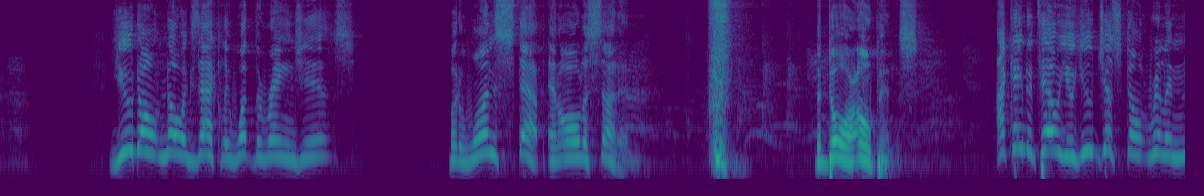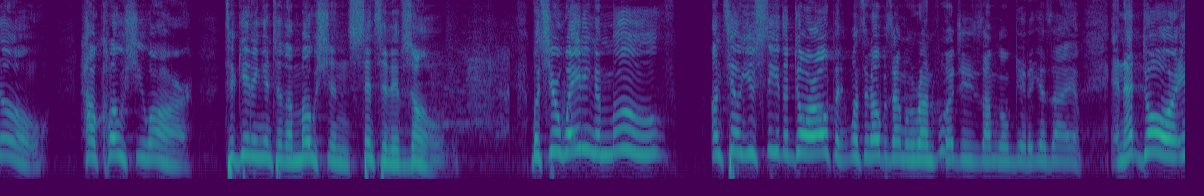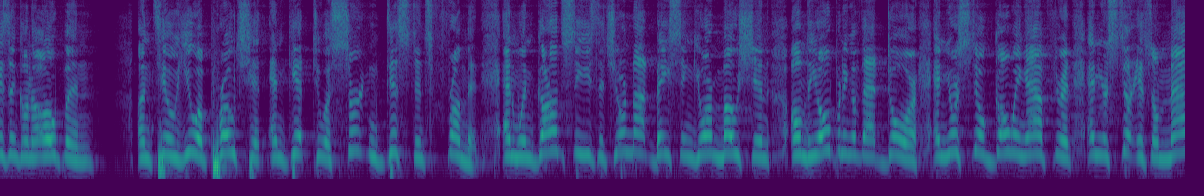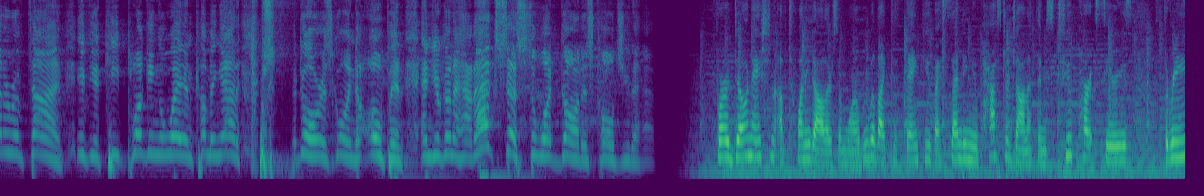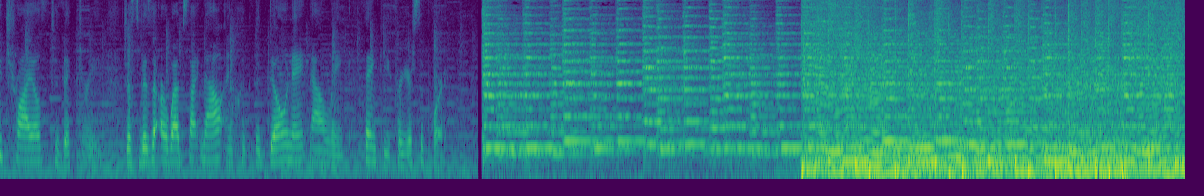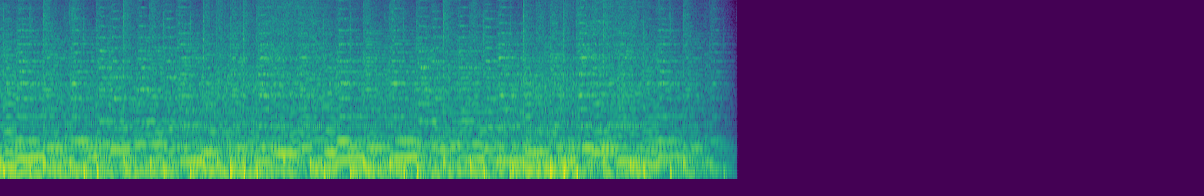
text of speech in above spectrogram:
You don't know exactly what the range is, but one step, and all of a sudden, the door opens. I came to tell you, you just don't really know how close you are to getting into the motion sensitive zone. But you're waiting to move until you see the door open. Once it opens, I'm to run for it. Jesus, I'm to get it. Yes, I am. And that door isn't to open until you approach it and get to a certain distance from it. And when God sees that you're not basing your motion on the opening of that door and you're still going after it and you're still, it's a matter of time. If you keep plugging away and coming at it, the door is going to open and you're going to have access to what God has called you to have. For a donation of $20 or more, we would like to thank you by sending you Pastor Jonathan's two part series, Three Trials to Victory. Just visit our website now and click the Donate Now link. Thank you for your support.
